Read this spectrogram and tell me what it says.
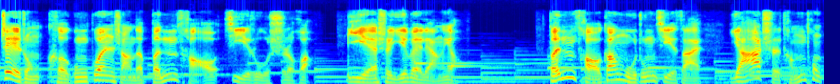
这种可供观赏的本草记入诗画，也是一味良药。《本草纲目》中记载，牙齿疼痛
